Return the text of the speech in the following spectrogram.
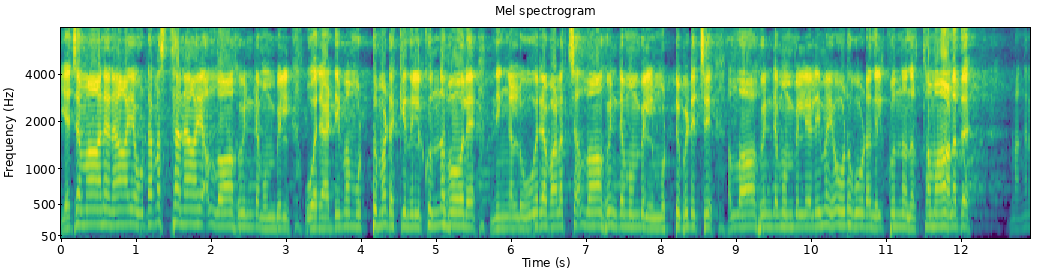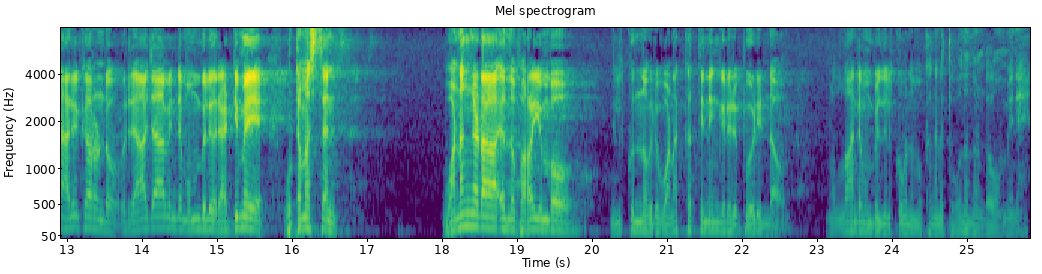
യജമാനനായ ഉടമസ്ഥനായ അള്ളാഹുവിന്റെ മുമ്പിൽ ഒരടിമ മുട്ടുമടക്കി നിൽക്കുന്ന പോലെ നിങ്ങൾ ഊര വളച്ച് അള്ളാഹുവിന്റെ മുമ്പിൽ മുട്ടുപിടിച്ച് അള്ളാഹുവിന്റെ മുമ്പിൽ എളിമയോടുകൂടെ നിൽക്കുന്ന നൃത്തമാണത്. നമ്മൾ അങ്ങനെ ആലോചിക്കാറുണ്ടോ? ഒരു രാജാവിന്റെ മുമ്പിൽ ഒരു അടിമയെ ഉടമസ്ഥൻ വണങ്ങട എന്ന് പറയുമ്പോൾ നിൽക്കുന്ന ഒരു വണക്കത്തിനെങ്കിലും ഒരു പേടി ഉണ്ടാവും അള്ളാന്റെ മുമ്പിൽ നിൽക്കുമ്പോൾ നമുക്കങ്ങനെ തോന്നുന്നുണ്ടോ ഉമ്മിനെ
